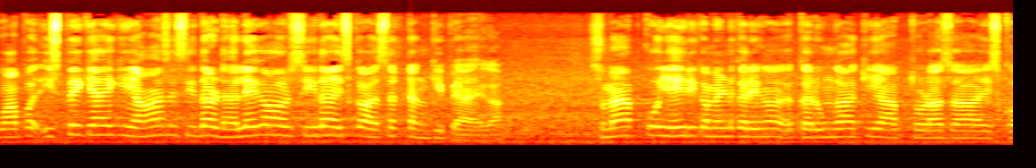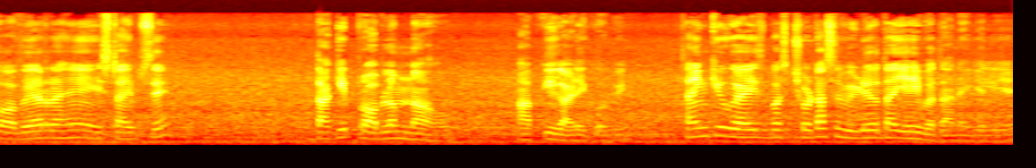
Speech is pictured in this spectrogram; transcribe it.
वापस, इस पर क्या है कि यहाँ से सीधा ढलेगा और सीधा इसका असर टंकी पे आएगा। सो मैं आपको यही रिकमेंड करेगा, करूँगा कि आप थोड़ा सा इसको अवेयर रहें इस टाइप से, ताकि प्रॉब्लम ना हो आपकी गाड़ी को भी। थैंक यू गाइज़ बस छोटा सा वीडियो था यही बताने के लिए।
